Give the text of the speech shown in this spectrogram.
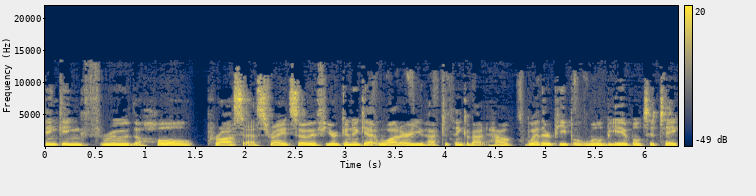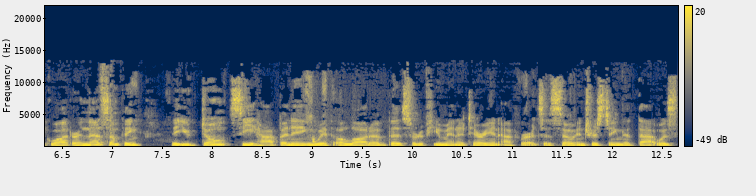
thinking through the whole process, right? So if you're going to get water, you have to think about how whether people will be able to take water, and that's something that you don't see happening with a lot of the sort of humanitarian efforts. It's so interesting that that was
